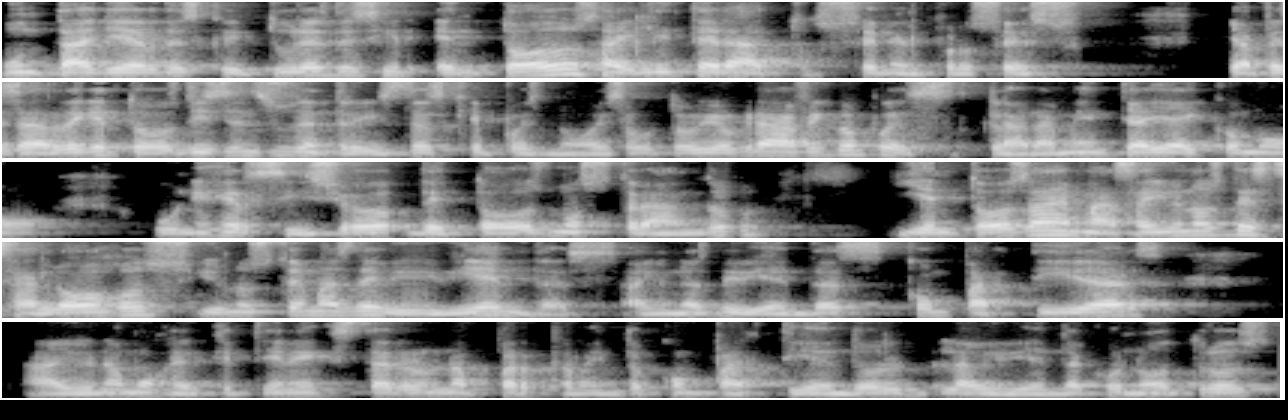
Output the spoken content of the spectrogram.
un taller de escritura, es decir, en todos hay literatos en el proceso. Y a pesar de que todos dicen en sus entrevistas que pues no es autobiográfico, pues claramente ahí hay como un ejercicio de todos mostrando y en todos además hay unos desalojos y unos temas de viviendas. Hay unas viviendas compartidas, hay una mujer que tiene que estar en un apartamento compartiendo la vivienda con otros.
